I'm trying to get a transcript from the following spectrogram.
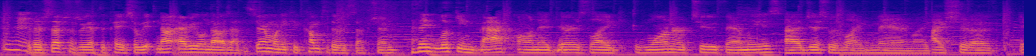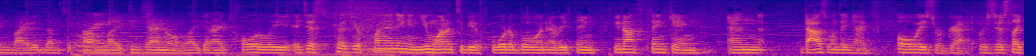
Mm-hmm. But the receptions we have to pay, so we, not everyone that was at the ceremony could come to the reception. I think looking back on it, there's like one or two families. I just was like, man, like I should have invited them to come, Right. like in general. Like, and I totally it just because you're planning and you want it to be affordable and everything, you're not thinking and. That was one thing I always regret. It was just like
